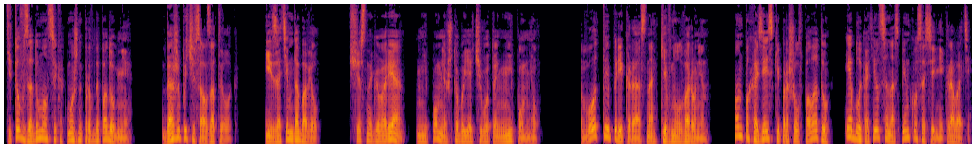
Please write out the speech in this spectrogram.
Титов задумался как можно правдоподобнее. Даже почесал затылок. И затем добавил. Честно говоря, не помню, чтобы я чего-то не помнил. «Вот ты прекрасно», — кивнул Воронин. Он по-хозяйски прошел в палату и облокотился на спинку соседней кровати.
